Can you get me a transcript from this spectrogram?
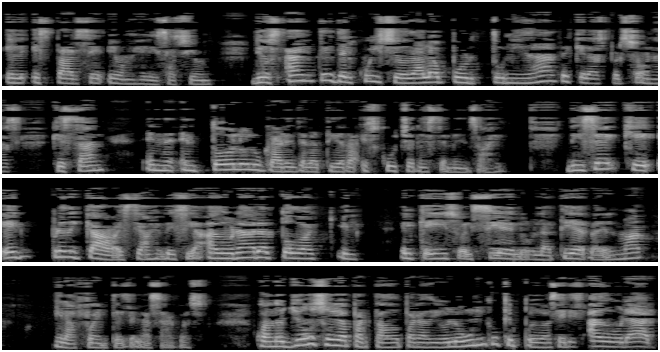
Él esparce evangelización. Dios antes del juicio da la oportunidad de que las personas que están en, todos los lugares de la tierra escuchen este mensaje. Dice que él predicaba, este ángel decía, adorar a todo aquel el que hizo el cielo, la tierra, el mar y las fuentes de las aguas. Cuando yo soy apartado para Dios, lo único que puedo hacer es adorar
